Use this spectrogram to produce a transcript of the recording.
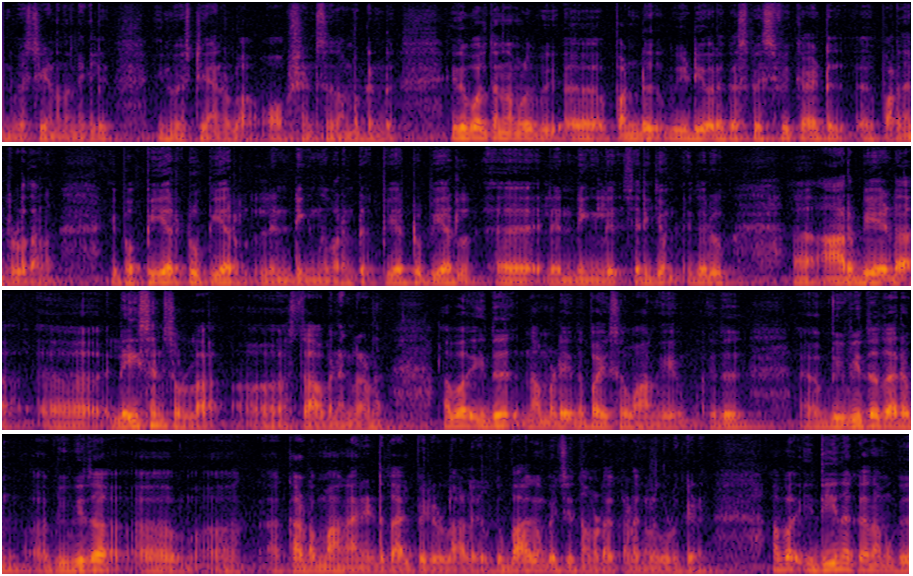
ഇൻവെസ്റ്റ് ചെയ്യണമെന്നുണ്ടെങ്കിൽ ഇൻവെസ്റ്റ് ചെയ്യാനുള്ള ഓപ്ഷൻസ് നമുക്കുണ്ട്. ഇതുപോലെ തന്നെ നമ്മൾ പണ്ട് വീഡിയോയിലൊക്കെ സ്പെസിഫിക് ആയിട്ട് പറഞ്ഞിട്ടുള്ളതാണ്. ഇപ്പോൾ പിയർ ടു പിയർ ലെൻഡിങ് എന്ന് പറഞ്ഞിട്ട്. പിയർ ടു പിയർ ലെൻഡിങ്ങിൽ ശരിക്കും ഇതൊരു ആർ ബി ഐയുടെ ലൈസൻസ് ഉള്ള സ്ഥാപനങ്ങളാണ്. അപ്പോൾ ഇത് നമ്മുടെ നിന്ന് പൈസ വാങ്ങുകയും ഇത് വിവിധ തരം വിവിധ കടം വാങ്ങാനായിട്ട് താല്പര്യമുള്ള ആളുകൾക്ക് ഭാഗം വെച്ച് നമ്മുടെ കടങ്ങൾ കൊടുക്കുകയാണ്. അപ്പോൾ ഇതിൽ നിന്നൊക്കെ നമുക്ക്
